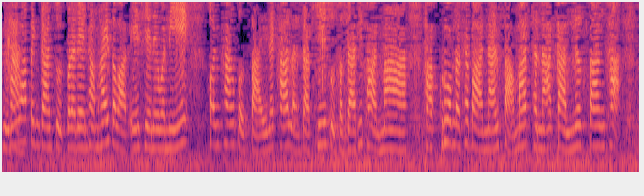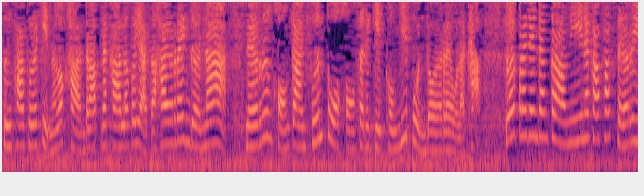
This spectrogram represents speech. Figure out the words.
ถือได้ว่าเป็นการจุดประเด็นทำให้ตลาดเอเชียในวันนี้ ค่อนข้างสดใสนะคะ หลังจากที่สุดสัปดาห์ที่ผ่านมาพรรคร่วมรัฐบาลนั้นสามารถชนะการเลือกตั้งค่ะ ซึ่งภาคธุรกิจนั้นก็ขานรับนะคะ แล้วก็อยากจะให้เร่งเดินหน้า ในเรื่องของการฟื้นตัวของเศรษฐกิจของญี่ปุ่นโดยเร็วละค่ะ โดยประเด็นดังกล่าวนี้นะคะพรรคเสรี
